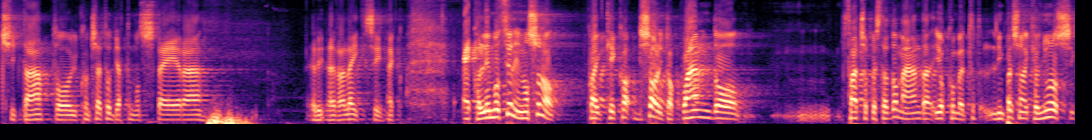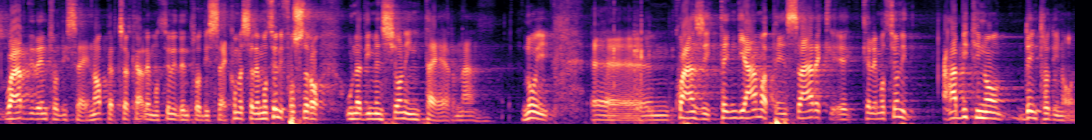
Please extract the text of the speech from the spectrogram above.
citato il concetto di atmosfera, era lei? Sì, ecco. Ecco, le emozioni non sono qualche cosa, di solito quando mm, faccio questa domanda, io ho l'impressione che ognuno si guardi dentro di sé, no? per cercare le emozioni dentro di sé, come se le emozioni fossero una dimensione interna. Noi eh, quasi tendiamo a pensare che, che le emozioni abitino dentro di noi.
